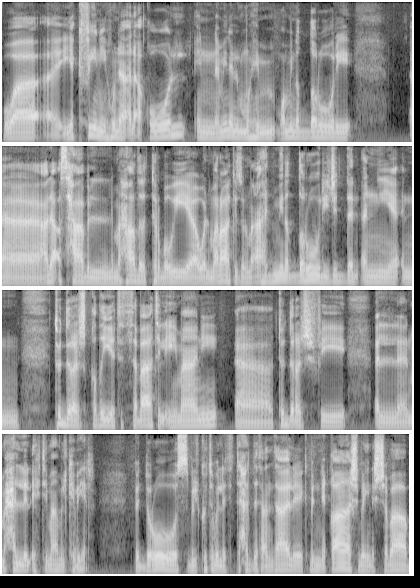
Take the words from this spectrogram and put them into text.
ويكفيني هنا أن أقول إن من المهم ومن الضروري آه، على أصحاب المحاضر التربوية والمراكز والمعاهد من الضروري جدا أن تدرج قضية الثبات الإيماني آه، تدرج في المحل الاهتمام الكبير. بالدروس بالكتب التي تتحدث عن ذلك بالنقاش بين الشباب.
